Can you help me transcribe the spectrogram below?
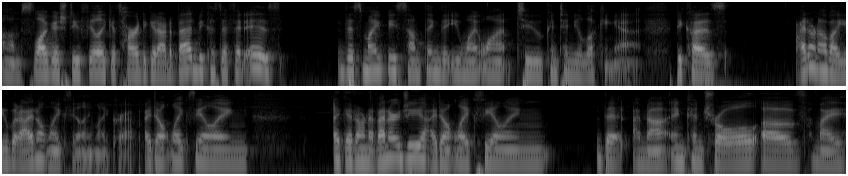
um, sluggish? Do you feel like it's hard to get out of bed? Because if it is, this might be something that you might want to continue looking at because I don't know about you, but I don't like feeling like crap. I don't like feeling like I don't have energy. I don't like feeling that I'm not in control of my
